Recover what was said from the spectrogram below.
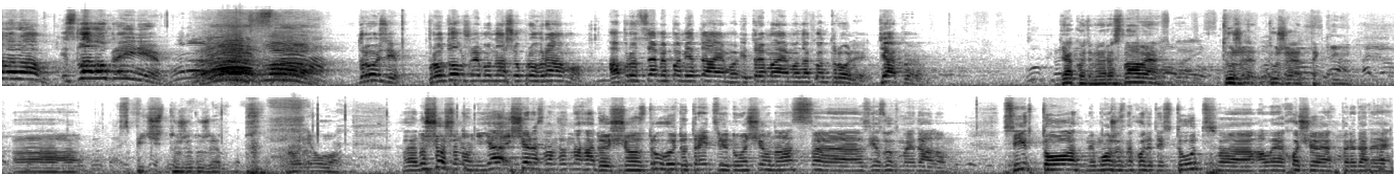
Слава вам і слава Україні! Слава! Друзі, продовжуємо нашу програму. А про це ми пам'ятаємо і тримаємо на контролі. Дякую. Дякую тобі, Ярославе. Дуже, дуже такий а, спіч, дуже, дуже проняло. Е, Ну що, шановні, я ще раз вам нагадую, що з другої до третьої ночі у нас е, зв'язок з Майданом. Всі, хто не може знаходитись тут, е, але хоче передати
